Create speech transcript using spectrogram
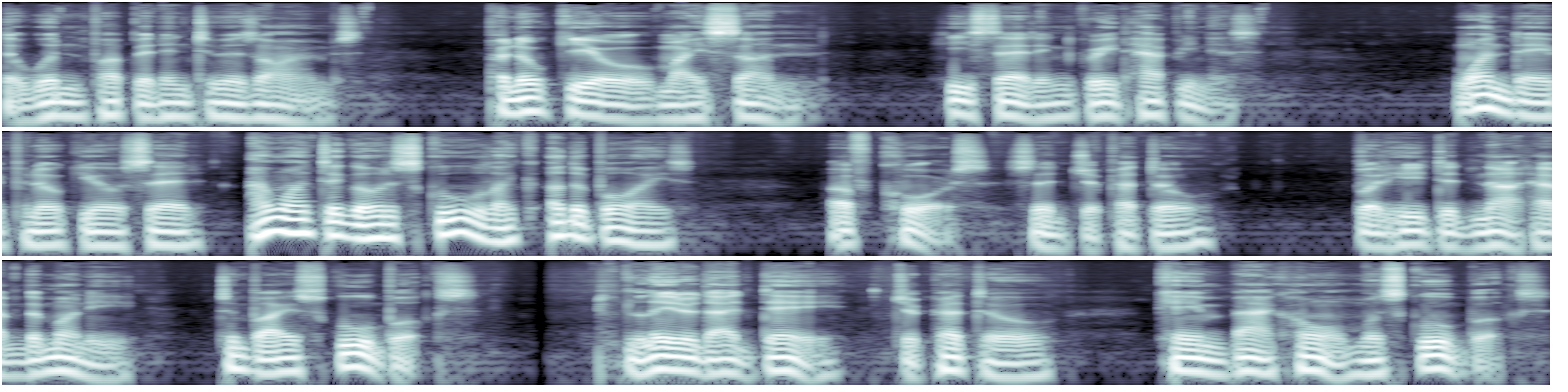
the wooden puppet into his arms. Pinocchio, my son, he said in great happiness. One day Pinocchio said, I want to go to school like other boys. Of course, said Geppetto, but he did not have the money to buy school books. Later that day, Geppetto came back home with school books.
